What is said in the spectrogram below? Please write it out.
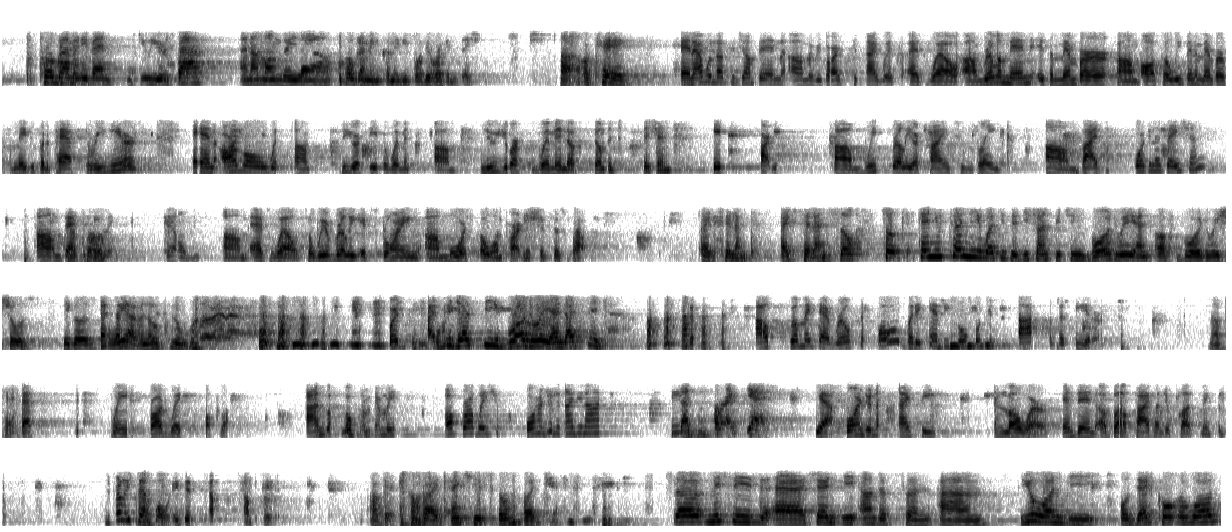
programming event a few years back, and I'm on the uh, programming committee for the organization. Oh, okay. And I would love to jump in um, in regards to NYWIFT as well. Um, Real Men is a member. Um, also, we've been a member for maybe for the past three years. And our role with um, New York Theater Women, um, New York Women of Film and Television, is partner. Um, we really are trying to link um, BIPOC organizations um, that can link films um, as well. So we're really exploring um, more so on partnerships as well. Excellent, excellent. So, so can you tell me what is the difference between Broadway and off-Broadway shows? because we have no clue. but I we just see Broadway and that's it. I'll, we'll make that real simple, but it can be Googled to the top of the theater. Okay. That's between Broadway off Broadway. I'm going to go from memory. Off Broadway show, 499 That's correct, yes. Yeah, 499 seats and lower, and then above 500 plus makes it. It's really simple. Okay. It just sounds complicated. Okay. All right. Thank you so much. So, Mrs. Uh, Cherine E. Anderson, um, you won the AUDELCO Award.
